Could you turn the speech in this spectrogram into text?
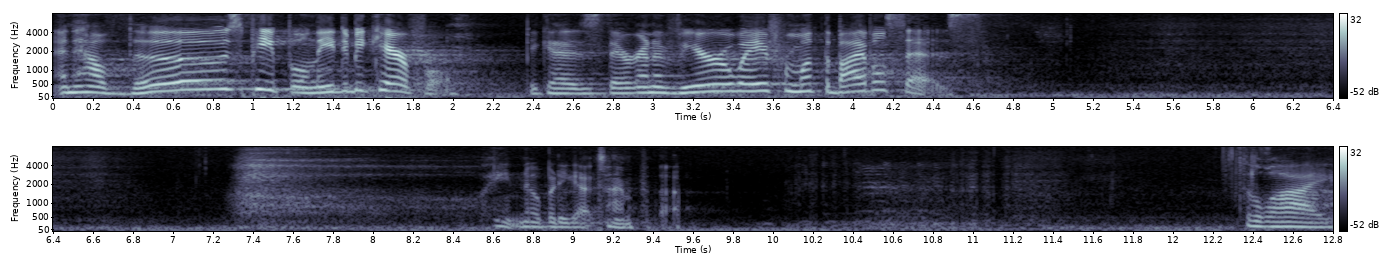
And how those people need to be careful because they're going to veer away from what the Bible says. Ain't nobody got time for that. It's a lie.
